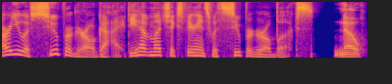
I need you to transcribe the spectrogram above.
are you a Supergirl guy? Do you have much experience with Supergirl books? no.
